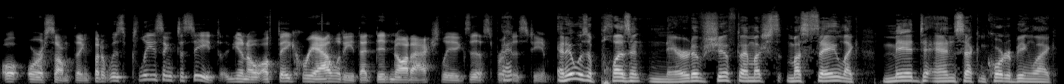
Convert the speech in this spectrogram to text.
or, or, something. But it was pleasing to see, you know, a fake reality that did not actually exist for and, this team. And it was a pleasant narrative shift, I must must say, like mid to end second quarter being like,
